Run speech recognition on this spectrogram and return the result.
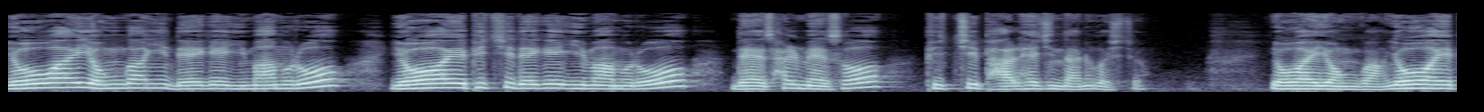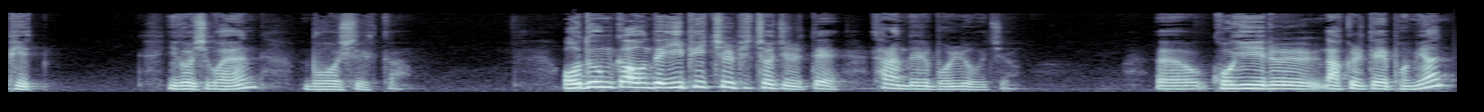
여호와의 영광이 내게 임함으로 여호와의 빛이 내게 임함으로 내 삶에서 빛이 발해진다는 것이죠. 여호와의 영광, 여호와의 빛. 이것이 과연 무엇일까? 어두움 가운데 이 빛을 비춰질 때 사람들이 몰려오죠. 고기를 낚을 때 보면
